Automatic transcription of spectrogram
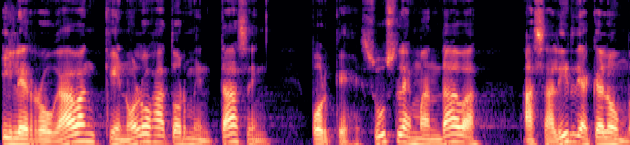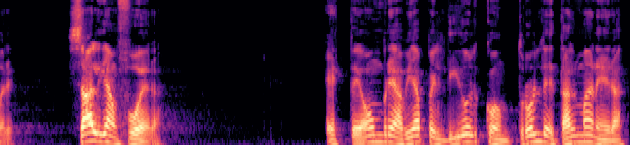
Y le rogaban que no los atormentasen porque Jesús les mandaba a salir de aquel hombre. Salgan fuera. Este hombre había perdido el control de tal manera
